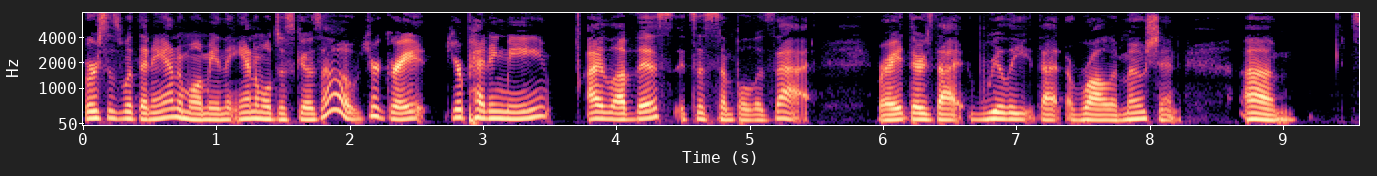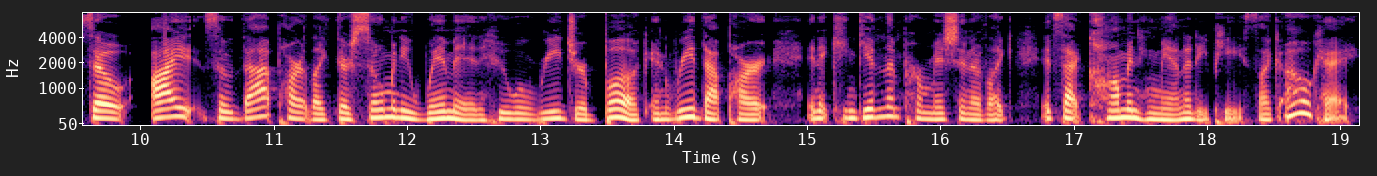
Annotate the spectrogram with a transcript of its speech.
versus with an animal, I mean, the animal just goes, "Oh, you're great. You're petting me. I love this." It's as simple as that, right? There's that really that raw emotion. Um, so I, so that part, like there's so many women who will read your book and read that part and it can give them permission of like, it's that common humanity piece. Like, oh, okay.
